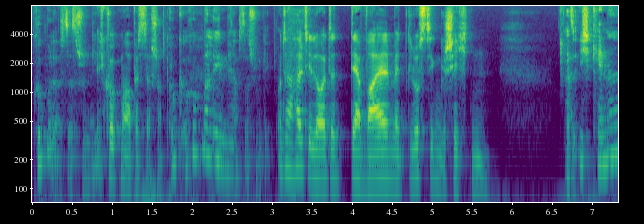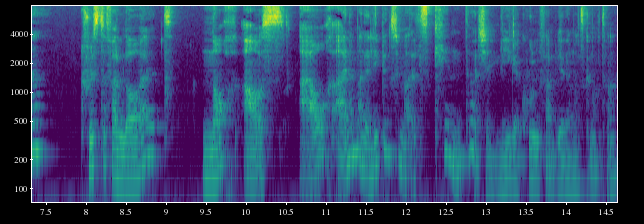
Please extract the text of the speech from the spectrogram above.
Guck mal, ob es das schon gibt. Ich guck mal, ob es das schon gibt. Guck, guck mal nebenher, ob es das schon gibt. Unterhalt die Leute derweil mit lustigen Geschichten. Also ich kenne Christopher Lloyd noch aus auch einer meiner Lieblingsfilme als Kind, weil ich ihn mega cool fand, wie er damals gemacht war,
